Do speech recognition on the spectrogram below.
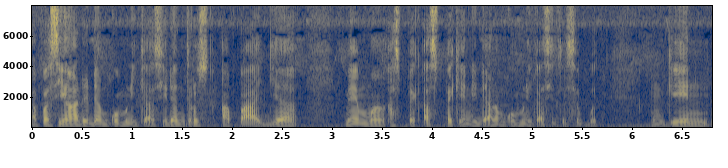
apa sih yang ada dalam komunikasi dan terus apa aja memang aspek-aspek yang di dalam komunikasi tersebut. Mungkin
